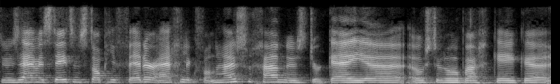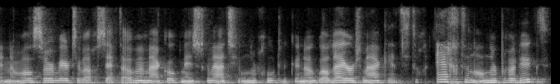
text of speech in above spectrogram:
Toen zijn we steeds een stapje verder eigenlijk van huis gegaan. Dus Turkije, Oost-Europa gekeken. En dan was er, werd er wel gezegd, oh, we maken ook menstruatieondergoed. We kunnen ook wel luiers maken. Het is toch echt een ander product.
